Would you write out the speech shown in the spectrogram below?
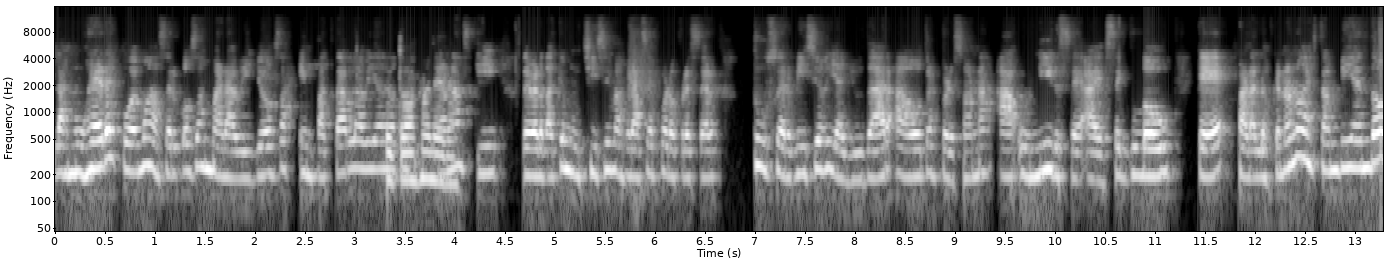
las mujeres podemos hacer cosas maravillosas, impactar la vida de, otras personas y de verdad que muchísimas gracias por ofrecer servicios y ayudar a otras personas a unirse a ese glow que para los que no nos están viendo,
